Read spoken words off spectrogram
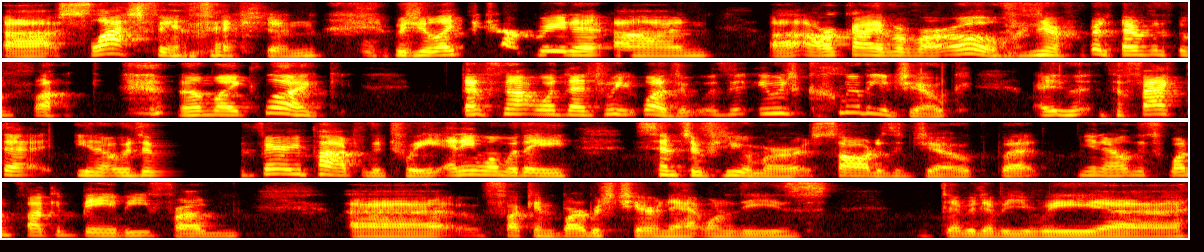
uh, slash fan fiction. Would you like to come read it on uh, Archive of Our Own or whatever the fuck?" And I'm like, look, that's not what that tweet was. It was it was clearly a joke. And the fact that you know it was a very popular tweet. Anyone with a sense of humor saw it as a joke. But you know, this one fucking baby from uh fucking Barber's Chair Net, one of these WWE uh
